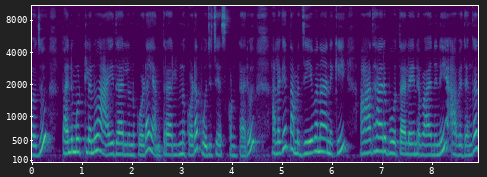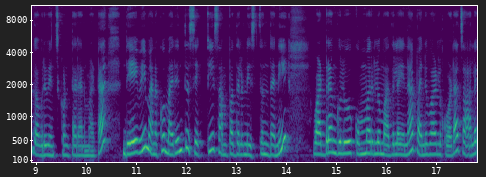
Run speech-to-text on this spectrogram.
రోజు పనిముట్లను ఆయుధాలను కూడా యంత్రాలను కూడా పూజ చేసుకుంటారు. అలాగే తమ జీవనానికి ఆధారభూతాలైన వారిని ఆ విధంగా గౌరవించుకుంటారనమాట దేవి మనకు మరింత శక్తి సంపదలను ఇస్తుందని వడ్రంగులు కుమ్మరులు మొదలైన పనివాళ్ళు కూడా చాలా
